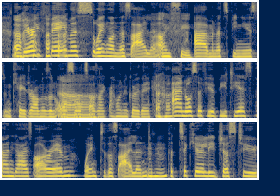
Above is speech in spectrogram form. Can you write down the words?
a very famous swing on this island. I see. Um, and it's been used in K dramas and all sorts. So I was like, I want to go there. Uh-huh. And also, if you're a BTS fan, guys, RM went to this island Mm-hmm. particularly just to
